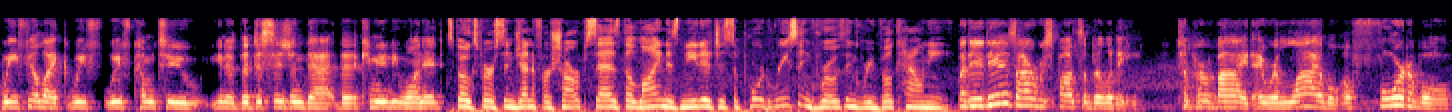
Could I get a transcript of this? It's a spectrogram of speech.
We feel like we've we've come to, you know, the decision that the community wanted. Spokesperson Jennifer Sharp says the line is needed to support recent growth in Greenville County. But it is our responsibility to provide a reliable, affordable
